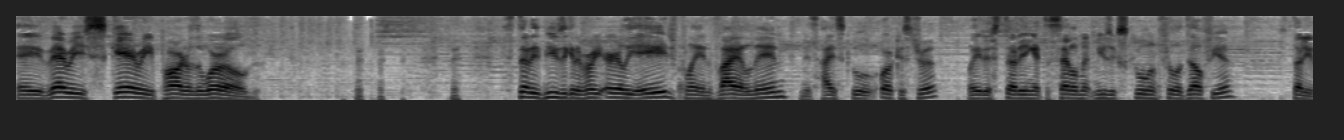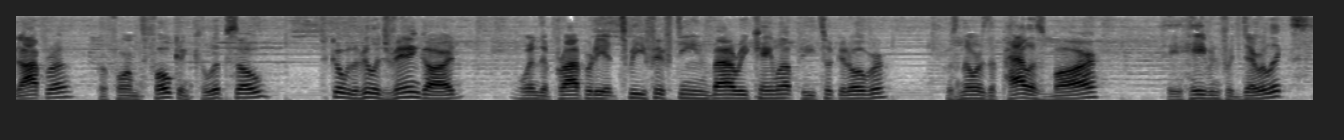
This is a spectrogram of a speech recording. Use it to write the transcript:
a very scary part of the world. Studied music at a very early age, playing violin in his high school orchestra. Later studying at the Settlement Music School in Philadelphia. Studied opera, performed folk and calypso. Took over the Village Vanguard. When the property at 315 Bowery came up, he took it over. Was known as the Palace Bar, a haven for derelicts,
